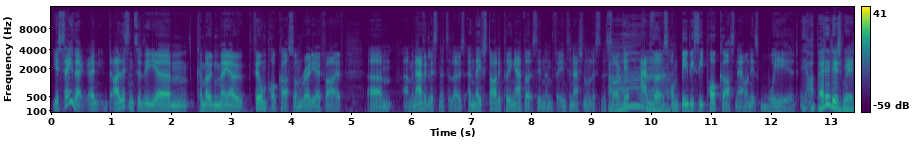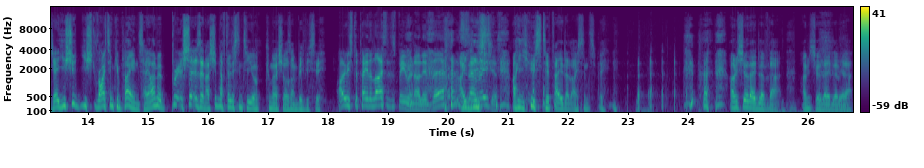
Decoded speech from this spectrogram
You say that. and I listened to the um, Kermode and Mayo film podcast on Radio Five. Um, I'm an avid listener to those, and they've started putting adverts in them for international listeners. So I get Ah. adverts on BBC podcasts now, and it's weird. Yeah, I bet it is weird. Yeah, you should you should write and complain. Say I'm a British citizen. I shouldn't have to listen to your commercials on BBC. I used to pay the license fee when I lived there. I used outrageous. I used to pay the license fee. I'm sure they'd love that. I'm sure they'd love that.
